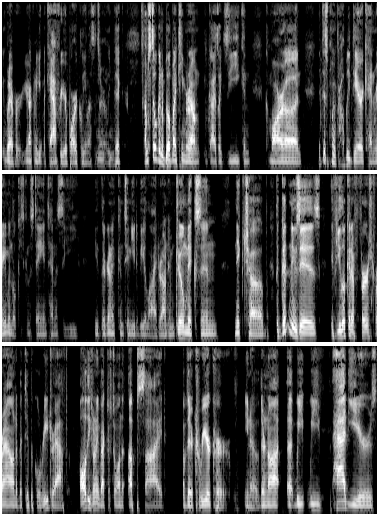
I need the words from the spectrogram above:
whatever, you're not going to get McCaffrey or Barkley unless it's an early mm-hmm. pick. I'm still going to build my team around guys like Zeke and Kamara. And at this point, probably Derrick Henry. I mean, look, he's going to stay in Tennessee. He, they're going to continue to be aligned around him. Joe Mixon, Nick Chubb. The good news is, if you look at a first round of a typical redraft, all these running backs are still on the upside of their career curve. You know, they're not, uh, we, we've had years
